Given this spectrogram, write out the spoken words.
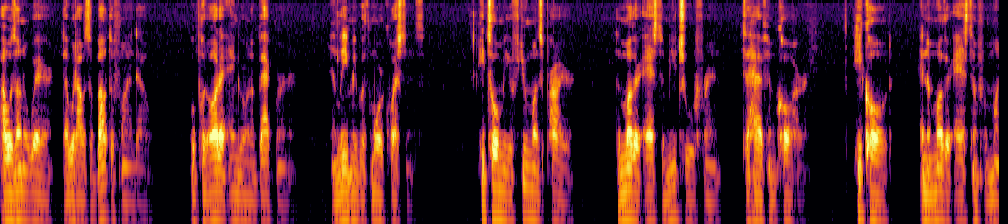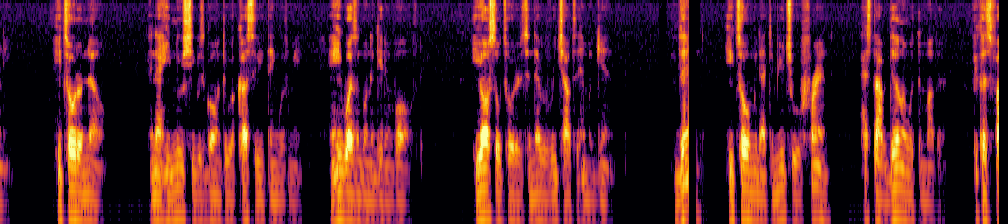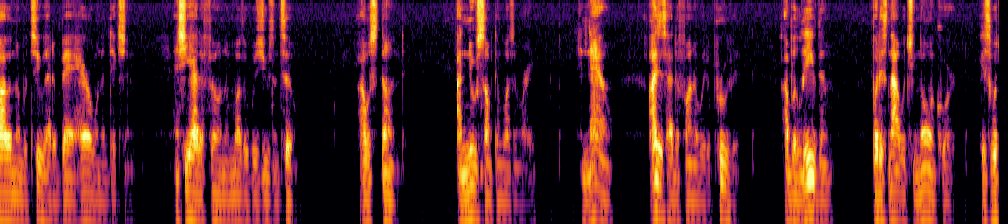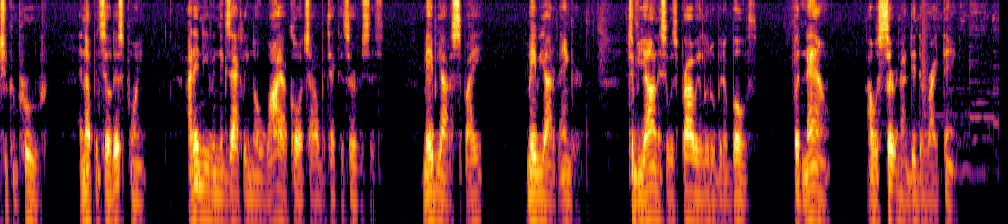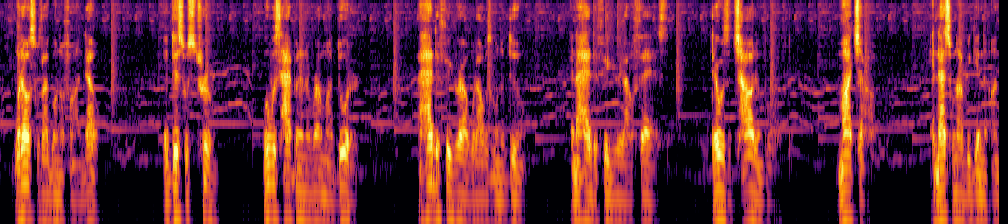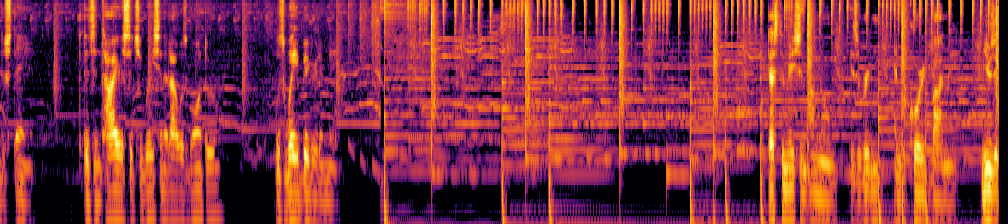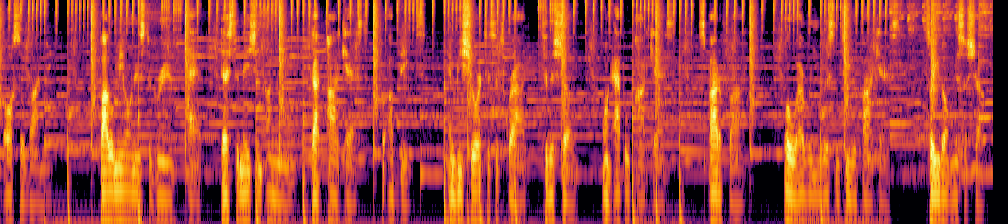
I was unaware that what I was about to find out would put all that anger on a back burner and leave me with more questions. He told me a few months prior, the mother asked a mutual friend to have him call her. He called, and the mother asked him for money. He told her no, and that he knew she was going through a custody thing with me, and he wasn't going to get involved. He also told her to never reach out to him again. Then he told me that the mutual friend had stopped dealing with the mother because father number two had a bad heroin addiction, and she had a feeling the mother was using too. I was stunned. I knew something wasn't right. And now, I just had to find a way to prove it. I believed him, but it's not what you know in court, it's what you can prove. And up until this point, I didn't even exactly know why I called Child Protective Services. Maybe out of spite, maybe out of anger. To be honest, it was probably a little bit of both. But now, I was certain I did the right thing. What else was I going to find out? If this was true, what was happening around my daughter? I had to figure out what I was going to do, and I had to figure it out fast. There was a child involved, my child. And that's when I began to understand this entire situation that I was going through was way bigger than me. Destination Unknown is written and recorded by me. Music also by me. Follow me on Instagram at destinationunknown.podcast for updates. And be sure to subscribe to the show on Apple Podcasts, Spotify, or wherever you listen to your podcast so you don't miss a show.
